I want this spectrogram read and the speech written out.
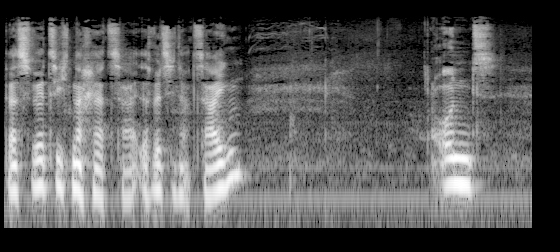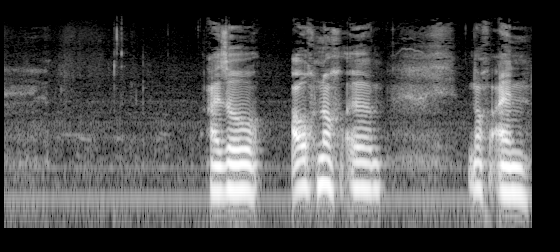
Das wird sich nachher zeigen. Das wird sich noch zeigen. Und also auch noch, ähm, noch ein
